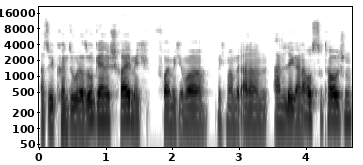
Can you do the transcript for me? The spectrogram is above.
also ihr könnt so oder so gerne schreiben. Ich freue mich immer, mich mal mit anderen Anlegern auszutauschen.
